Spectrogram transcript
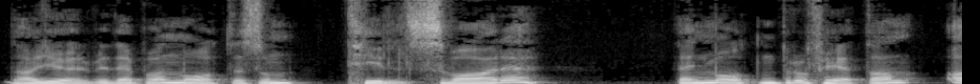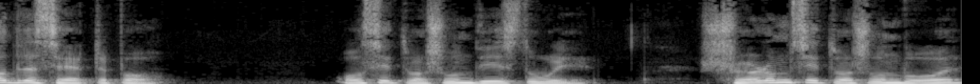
da gjør vi det på en måte som tilsvarer den måten profetene adresserte på, og situasjonen de sto i, sjøl om situasjonen vår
